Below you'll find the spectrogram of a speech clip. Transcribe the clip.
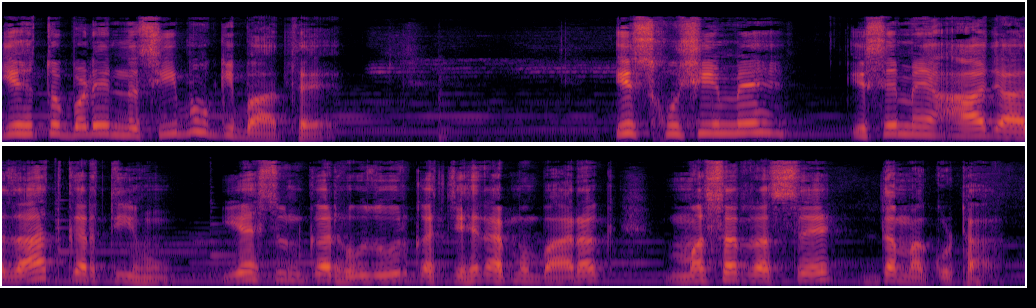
یہ تو بڑے نصیبوں کی بات ہے۔ اس خوشی میں، اسے میں آج آزاد کرتی ہوں۔ یہ سن کر حضور کا چہرہ مبارک، مسرت سے دمک اٹھا۔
